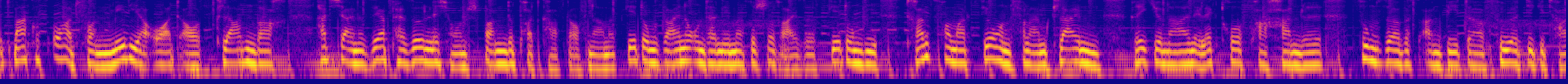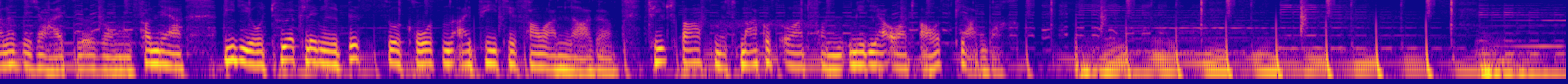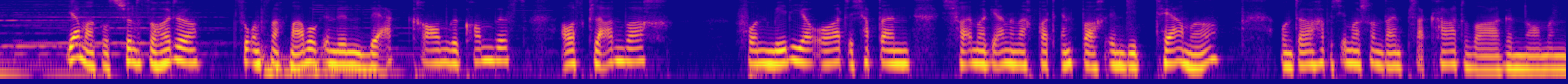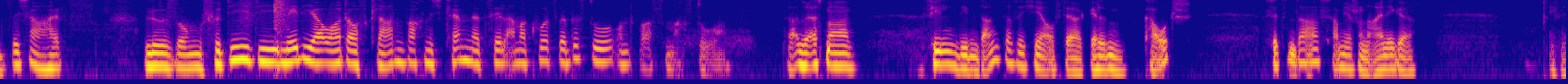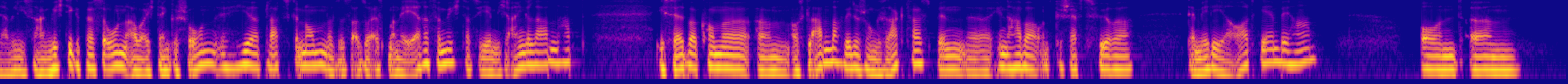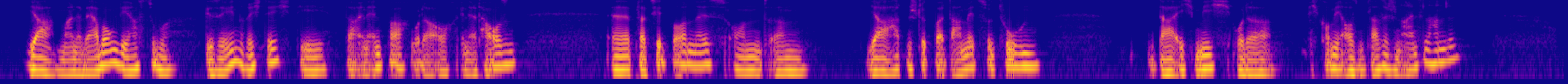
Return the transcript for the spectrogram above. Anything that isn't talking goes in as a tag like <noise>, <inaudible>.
Mit Markus Ort von Mediaort aus Kladenbach hatte ich eine sehr persönliche und spannende Podcastaufnahme. Es geht um seine unternehmerische Reise. Es geht um die Transformation von einem kleinen regionalen Elektrofachhandel zum Serviceanbieter für digitale Sicherheitslösungen. Von der Videotürklingel bis zur großen IP-TV-Anlage. Viel Spaß mit Markus Ort von Mediaort aus Kladenbach. Ja, Markus, schön, dass du heute zu uns nach Marburg in den Werkraum gekommen bist, aus Kladenbach von Mediaort. Ich habe dein, ich fahre immer gerne nach Bad Endbach in die Therme und da habe ich immer schon dein Plakat wahrgenommen, Sicherheitslösungen. Für die, die Mediaort aus Kladenbach nicht kennen, erzähl einmal kurz, wer bist du und was machst du? Also erstmal vielen lieben Dank, dass ich hier auf der gelben Couch sitzen darf. Haben ja schon einige ich will ja will nicht sagen wichtige Personen, aber ich denke schon äh, hier Platz genommen. Das ist also erstmal eine Ehre für mich, dass ihr mich eingeladen habt. Ich selber komme ähm, aus Gladenbach, wie du schon gesagt hast, bin äh, Inhaber und Geschäftsführer der Media Ort GmbH. Und ähm, ja, meine Werbung, die hast du gesehen, richtig, die da in Endbach oder auch in Erdhausen äh, platziert worden ist. Und ähm, ja, hat ein Stück weit damit zu tun, da ich mich oder ich komme ja aus dem klassischen Einzelhandel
